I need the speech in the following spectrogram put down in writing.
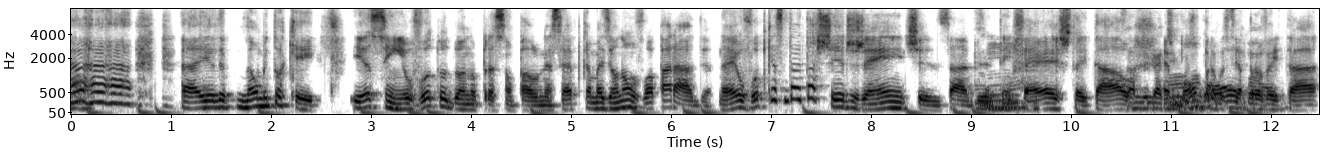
Aí eu não me toquei. E assim, eu vou todo ano para São Paulo nessa época, mas eu não vou à parada, né? Eu vou porque a cidade tá cheia de gente, sabe? Sim. Tem festa e tal. É bom para você bombam. aproveitar.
